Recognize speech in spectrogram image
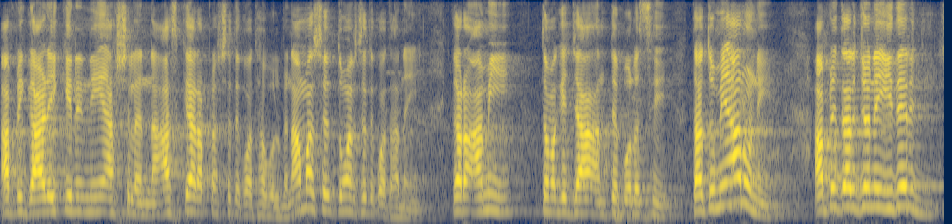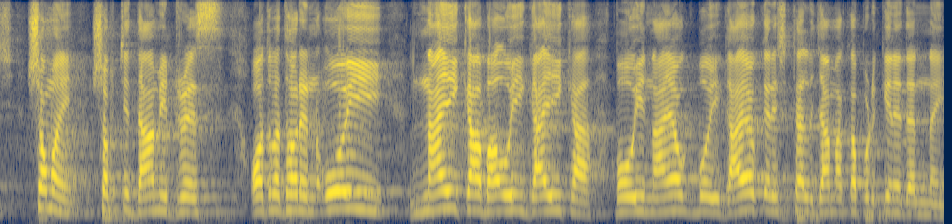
আপনি গাড়ি কিনে নিয়ে আসলেন না। আজকে আর আপনার সাথে কথা বলবেন আমার সাথে তোমার সাথে কথা নেই। কারণ আমি তোমাকে যা আনতে বলেছি, তা তুমি আনোনি। আপনি তার জন্য ঈদের সময় সবচেয়ে দামি ড্রেস অথবা ধরেন ওই নায়িকা বা ওই গায়িকা বা ওই নায়ক বা ওই গায়কের স্টাইল জামা কাপড় কিনে দেন নাই।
